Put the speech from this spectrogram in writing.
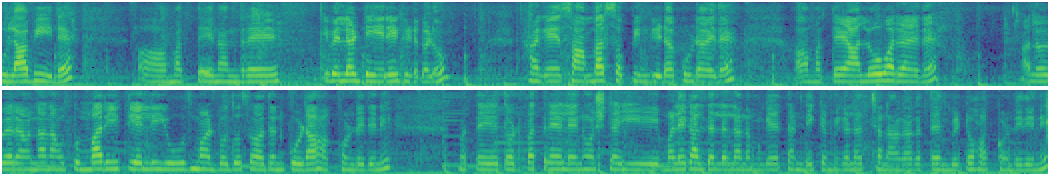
ಗುಲಾಬಿ ಇದೆ. ಮತ್ತೇನಂದರೆ ಇವೆಲ್ಲ ಡೇರೆ ಗಿಡಗಳು. ಹಾಗೆ ಸಾಂಬಾರ್ ಸೊಪ್ಪಿನ ಗಿಡ ಕೂಡ ಇದೆ. ಮತ್ತೆ ಅಲೋವೆರಾ ಇದೆ. ಅಲೋವೆರಾವನ್ನು ನಾವು ತುಂಬ ರೀತಿಯಲ್ಲಿ ಯೂಸ್ ಮಾಡ್ಬೋದು. ಸೊ ಅದನ್ನು ಕೂಡ ಹಾಕ್ಕೊಂಡಿದ್ದೀನಿ. ಮತ್ತು ದೊಡ್ಡ ಪತ್ರೆ ಅಷ್ಟೇ ಈ ಮಳೆಗಾಲದಲ್ಲೆಲ್ಲ ನಮಗೆ ಥಂಡಿ ಕೆಮ್ಮಿಗೆಲ್ಲ ಚೆನ್ನಾಗಾಗತ್ತೆ ಅಂದ್ಬಿಟ್ಟು ಹಾಕ್ಕೊಂಡಿದ್ದೀನಿ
